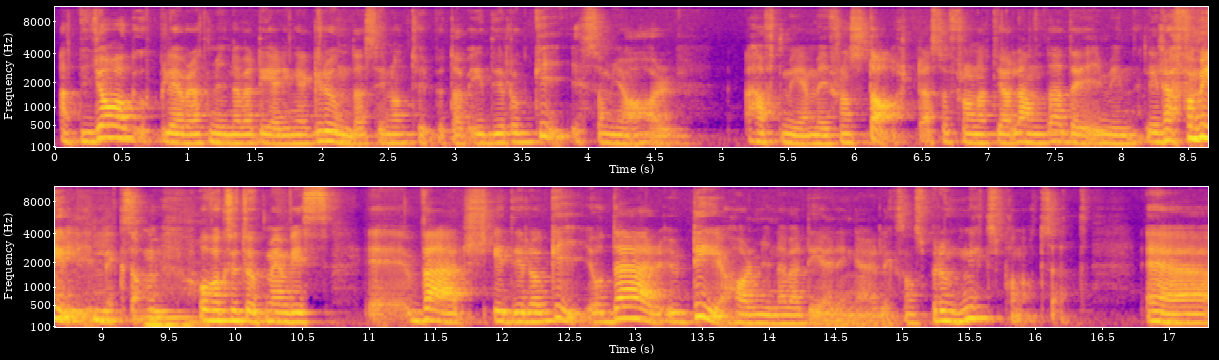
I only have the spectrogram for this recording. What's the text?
att jag upplever att mina värderingar grundas i någon typ av ideologi som jag har haft med mig från start, alltså från att jag landade i min lilla familj liksom, och vuxit upp med en viss eh, världsideologi och där ur det har mina värderingar liksom sprungits på något sätt. Eh,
